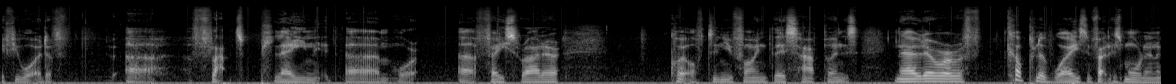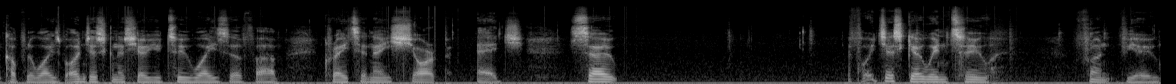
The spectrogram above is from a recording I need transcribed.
if you wanted a, uh, a flat plane um, or a face rather quite often you find this happens. Now there are a couple of ways in fact there's more than a couple of ways but I'm just going to show you two ways of uh, creating a sharp edge. So if I just go into front view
